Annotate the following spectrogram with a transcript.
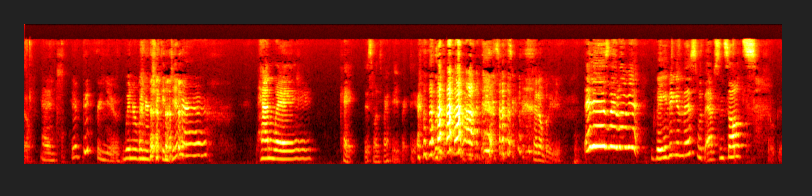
So And they're good for you. winner winner chicken dinner, Panaway. Okay, this one's my favorite too. I don't believe you. It is. I love it. bathing in this with Epsom salts. So good.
